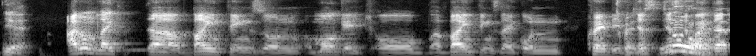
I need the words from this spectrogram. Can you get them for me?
Yeah, I don't like uh, buying things on mortgage or uh, buying things like on credit. Credit, Just yeah. just the fact that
